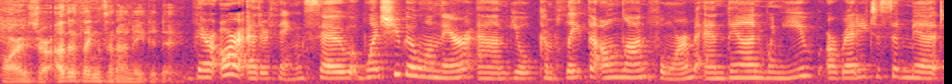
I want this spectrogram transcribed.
or is there other things that I need to do? There are other things. So once you go on there, um, you'll complete the online form, and then when you are ready to submit,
